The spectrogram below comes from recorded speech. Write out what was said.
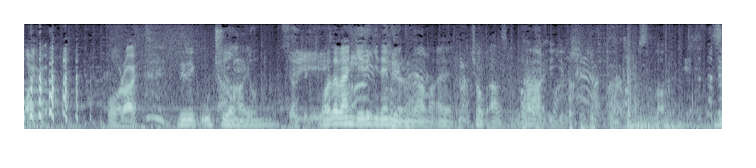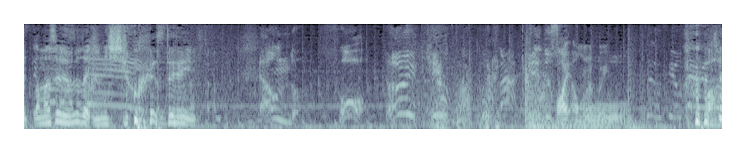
Vay be. Alright. Direkt uçuyor hayvan. Gerçekten. Bu arada ben geri gidemiyorum galiba. Evet çok az gidiyor. Ha ilginç. Hızlı lan. Zıplaması hızlı da iniş çok hızlı değil. Into Vay amına koyayım. Abi.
